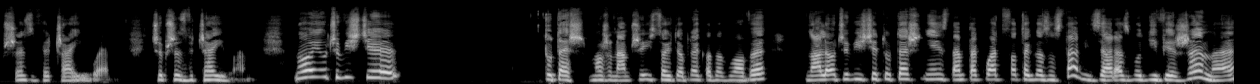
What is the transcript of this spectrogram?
Przyzwyczaiłem, czy przyzwyczaiłam. No i oczywiście tu też może nam przyjść coś dobrego do głowy, no ale oczywiście tu też nie jest nam tak łatwo tego zostawić zaraz, bo nie wierzymy,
